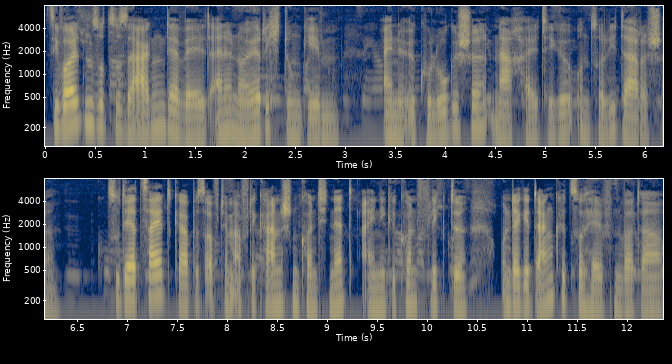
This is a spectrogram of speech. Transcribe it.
Sie wollten sozusagen der Welt eine neue Richtung geben, eine ökologische, nachhaltige und solidarische. Zu der Zeit gab es auf dem afrikanischen Kontinent einige Konflikte und der Gedanke zu helfen war da.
